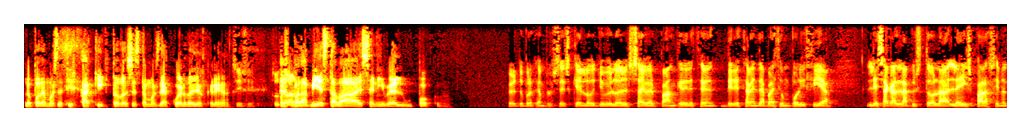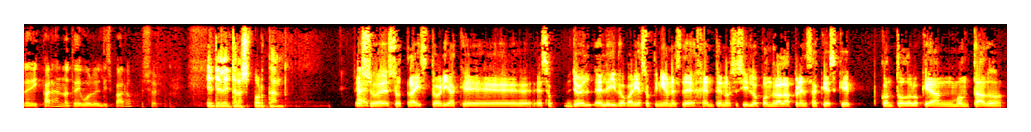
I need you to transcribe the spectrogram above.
Lo podemos decir aquí, todos estamos de acuerdo, yo creo. Sí, sí. Pues para mí estaba a ese nivel un poco. Pero tú, por ejemplo, si es que lo, yo veo lo del Cyberpunk, que directamente, directamente aparece un policía, le sacan la pistola, le disparas y no te disparan, no te devuelve el disparo. Eso es... Te teletransportan. A Eso es otra historia que eso yo he, he leído varias opiniones de gente, no sé si lo pondrá la prensa, que es que con todo lo que han montado,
